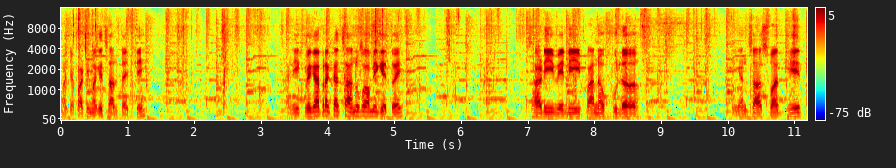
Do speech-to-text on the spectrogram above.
माझ्या पाठीमागे चालत आहेत ते. आणि एक वेगळ्या प्रकारचा अनुभव आम्ही घेतोय. झाडी वेली पानं फुलं यांचा आस्वाद घेत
